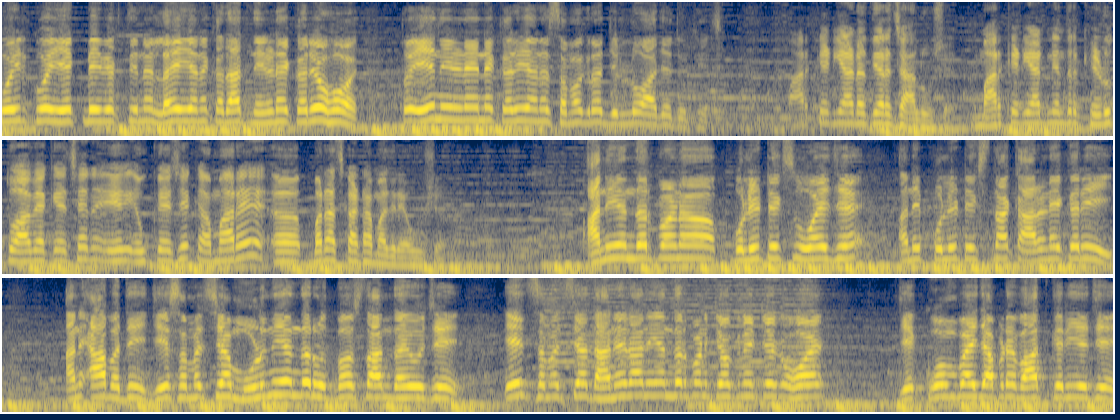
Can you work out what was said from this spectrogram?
કોઈ કોઈ એક બે વ્યક્તિને લઈ અને કદાચ નિર્ણય કર્યો હોય તો એ નિર્ણયને કરી અને સમગ્ર જિલ્લો આજે દુઃખી છે. માર્કેટ યાર્ડ અત્યારે ચાલુ છે. માર્કેટ યાર્ડની અંદર ખેડૂતો આવ્યા કે છે ને એ એવું કહે છે કે અમારે બનાસકાંઠામાં જ રહેવું છે. આની અંદર પણ પોલિટિક્સ હોય છે અને પોલિટિક્સના કારણે કરી અને આ બધી જે સમસ્યા મૂળની અંદર ઉદ્ભવ સ્થાન થયું છે, એ જ સમસ્યા ધાનેરાની અંદર પણ ક્યાંક ને ક્યાંક હોય. જે કોમ વાઇઝ આપણે વાત કરીએ છીએ,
